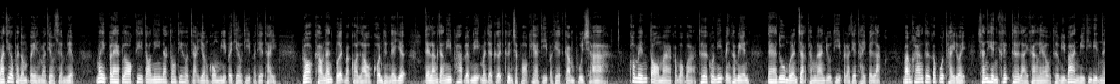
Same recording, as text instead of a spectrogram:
มาเที่ยวพนมเปญมาเที่ยวเสียมเรียบ ไม่แปลกหรอกที่ตอนนี้นักท่องเที่ยวจะยังคงมีไปเที่ยวที่ประเทศไทย เพราะเขานั้นเปิดมาก่อนเราคนถึงได้เยอะ แต่หลังจากนี้ภาพแบบนี้มันจะเกิดขึ้นเฉพาะแค่ที่ประเทศกัมพูชาคอมเมนต์ต่อมาเขาบอกว่า เธอคนนี้เป็นเขมรแต่ดูเหมือนจะทำงานอยู่ที่ประเทศไทยเป็นหลัก บางครั้งเธอก็พูดไทยด้วย ฉันเห็นคลิปเธอหลายครั้งแล้ว เธอมีบ้านมีที่ดินใน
